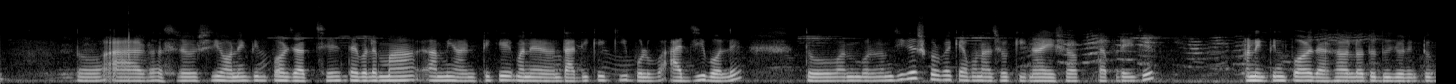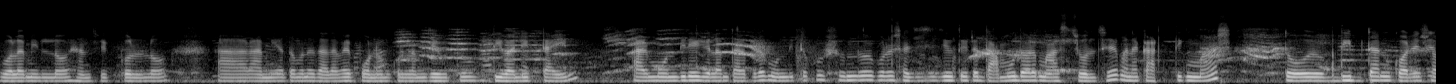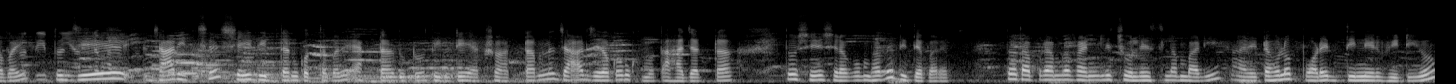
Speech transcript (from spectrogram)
তো আর শ্রেয়সী অনেক দিন পর যাচ্ছে, তাই বলে, মা, আমি আন্টিকে মানে দাদিকে কি বলব, আজই বলে। তো আমি বললাম, জিজ্ঞেস করবে কেমন আছো, কি না, এসব। তারপরে এই যে অনেক দিন পর দেখা হলো তো দুজন একটু গলা মিললো হ্যান্ডশেক করল। আর আমি আর তোমাদের দাদাভাই প্রণাম করলাম যেহেতু দিওয়ালির টাইম আর মন্দিরে গেলাম তারপরে মন্দিরটা খুব সুন্দর করে সাজিয়েছে যেহেতু এটা দামোদর মাস চলছে মানে কার্তিক মাস। তো দীপদান করে সবাই। তো যে যার ইচ্ছে সেই দীপদান করতে পারে। একটা দুটো তিনটে একশো আটটা মানে যার যেরকম ক্ষমতা হাজারটা তো সে সেরকমভাবে দিতে পারে। তো তারপরে আমরা ফাইনালি চলে এসেছিলাম বাড়ি। আর এটা হলো পরের দিনের ভিডিও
